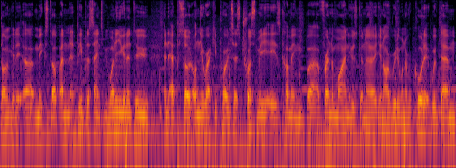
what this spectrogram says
don't get it uh, mixed up. And people are saying to me, when are you going to do an episode on the Iraqi protest? Trust me, it is coming. But a friend of mine who's going to, you know, I really want to record it with them.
